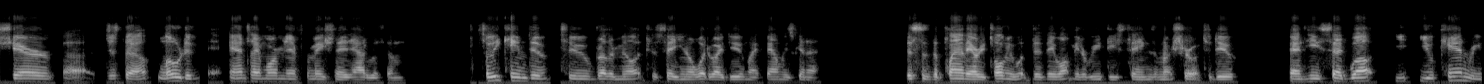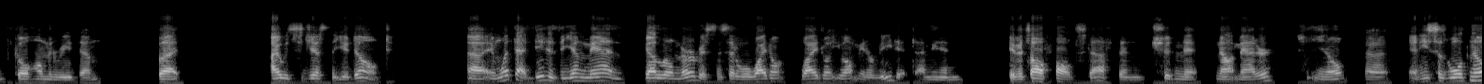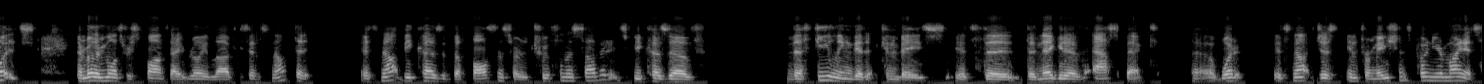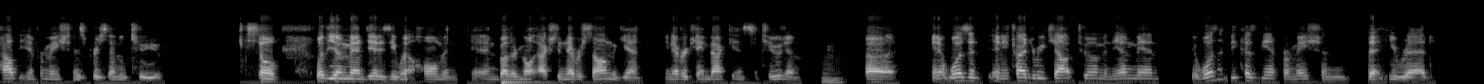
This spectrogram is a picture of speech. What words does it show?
share uh, just a load of anti-Mormon information they'd had with them. So he came to, to Brother Millet to say, you know, what do I do? My family's gonna. This is the plan. They already told me what they want me to read these things. I'm not sure what to do. And he said, well, y- you can read, go home and read them, but I would suggest that you don't. Uh, and what that did is the young man got a little nervous and said, well, why don't why don't you want me to read it? I mean, if it's all false stuff, then shouldn't it not matter? You know, uh, and he says, well, no, it's, and Brother Millet's response I really loved. He said, it's not that, it's not because of the falseness or the truthfulness of it. It's because of the feeling that it conveys. It's the, the negative aspect. Uh, what it's not just information that's put in your mind, it's how the information is presented to you. So what the young man did is he went home and, and Brother Millet actually never saw him again. He never came back to Institute and, mm. uh, and it wasn't, and he tried to reach out to him and the young man wasn't because the information that he read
